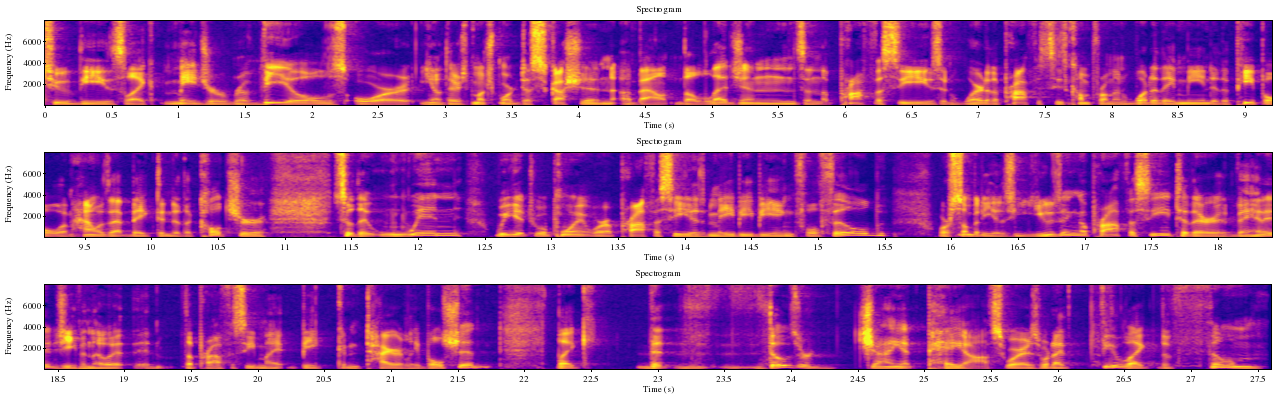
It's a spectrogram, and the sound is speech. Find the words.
to these like major reveals or you know there's much more discussion about the legends and the prophecies and where do the prophecies come from and what do they mean to the people and how is that baked into the culture so that when we get to a point where a prophecy is maybe being fulfilled or somebody is using a prophecy to their advantage even though it, it, the prophecy might be entirely bullshit like that those are giant payoffs. Whereas what I feel like the film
